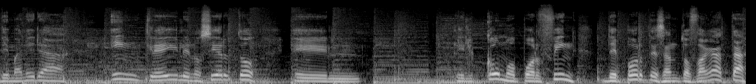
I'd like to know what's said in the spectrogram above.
de manera increíble, ¿no es cierto?, el, cómo por fin Deportes Antofagasta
